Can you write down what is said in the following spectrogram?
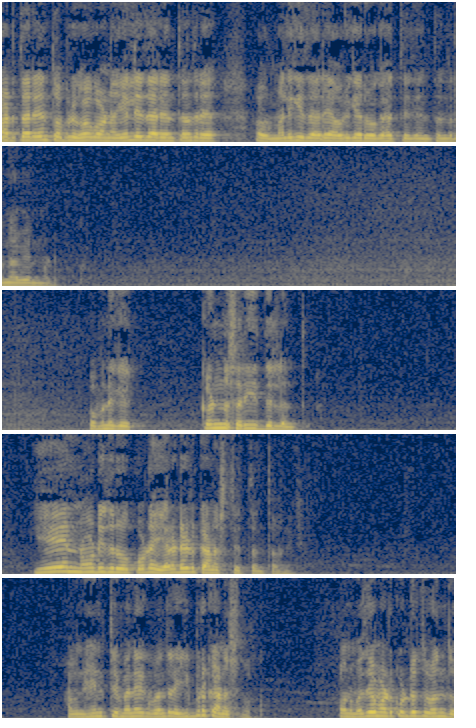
ಮಾಡ್ತಾರೆ ಅಂತ ಒಬ್ರಿಗೆ ಹೋಗೋಣ, ಎಲ್ಲಿದ್ದಾರೆ ಅಂತಂದರೆ ಅವ್ರು ಮಲಗಿದ್ದಾರೆ, ಅವರಿಗೆ ರೋಗ ಹತ್ತಿದೆ ಅಂತಂದ್ರೆ ನಾವೇನು ಮಾಡಬೇಕು? ಒಬ್ಬನಿಗೆ ಕಣ್ಣು ಸರಿ ಇದ್ದಿಲ್ಲಂತ, ಏನು ನೋಡಿದರೂ ಕೂಡ ಎರಡೆರಡು ಕಾಣಿಸ್ತಿತ್ತಂತ ಅವನಿಗೆ. ಅವನ ಹೆಂಡತಿ ಮನೆಗೆ ಬಂದರೆ ಇಬ್ಬರು ಕಾಣಿಸ್ಬೇಕು. ಅವನು ಮದುವೆ ಮಾಡಿಕೊಂಡದ್ದು ಒಂದು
